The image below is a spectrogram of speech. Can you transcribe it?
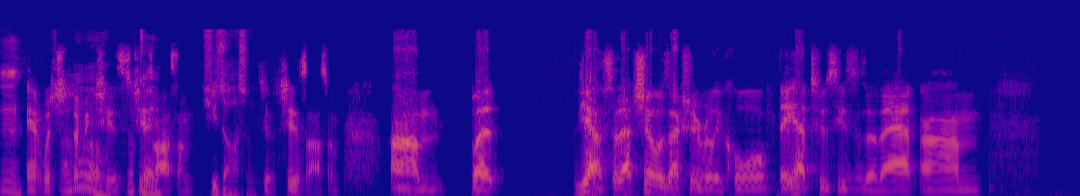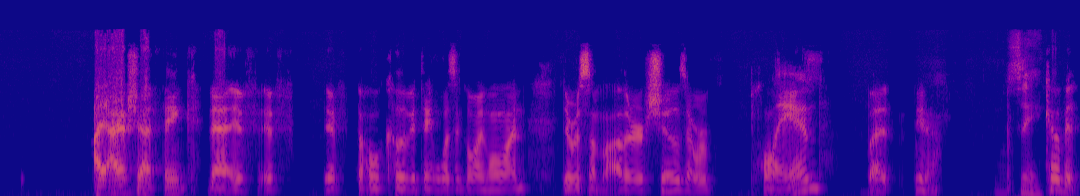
Mm. and which I Oh, mean she's she's awesome. She's awesome. She, she is awesome. Um, but yeah, so that show was actually really cool. They had two seasons of that. Um, I, I actually I think that if if if the whole COVID thing wasn't going on, there was some other shows that were planned, but you know, We'll see. COVID.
